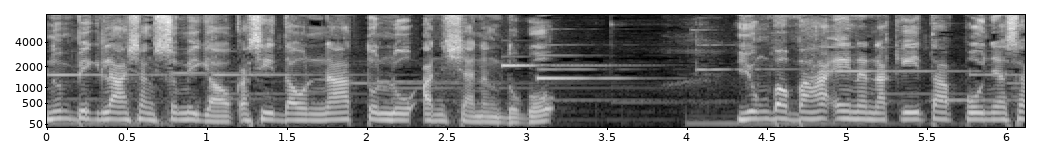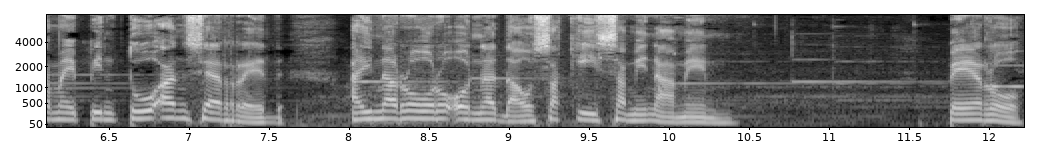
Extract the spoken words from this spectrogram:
nung bigla siyang sumigaw kasi daw natuluan siya ng dugo. Yung babae na nakita po niya sa may pintuan Sir Red ay naroroon na daw sa kisame namin. Pero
